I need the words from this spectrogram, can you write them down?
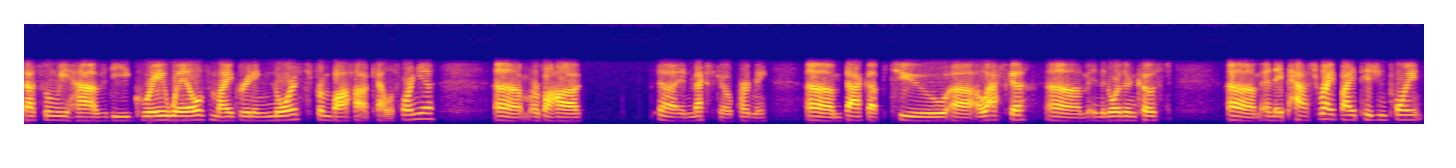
That's when we have the gray whales migrating north from Baja California, um, or Baja uh, in Mexico, pardon me, um, back up to uh, Alaska um, in the northern coast. Um, and they pass right by Pigeon Point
